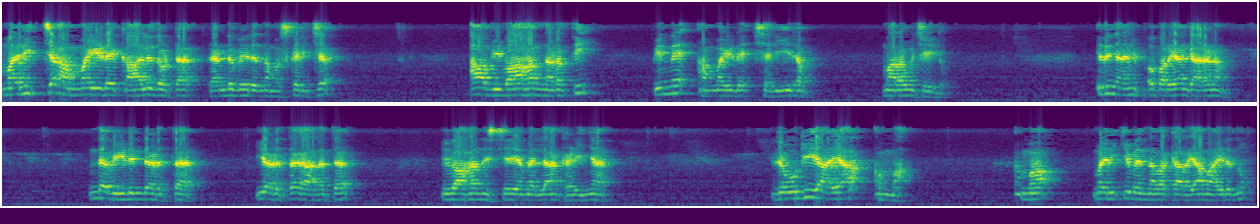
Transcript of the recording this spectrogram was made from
മരിച്ച അമ്മയുടെ കാൽ തൊട്ട് രണ്ടുപേരും നമസ്കരിച്ച് ആ വിവാഹം നടത്തി പിന്നെ അമ്മയുടെ ശരീരം മറവ് ചെയ്തു. ഇത് ഞാനിപ്പോൾ പറയാൻ കാരണം എന്റെ വീടിന്റെ അടുത്ത് ഈ അടുത്ത കാലത്ത് വിവാഹ നിശ്ചയമെല്ലാം കഴിഞ്ഞ് രോഗിയായ അമ്മ അമ്മ മരിക്കുമെന്നവർക്ക് അവർക്കറിയാമായിരുന്നു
